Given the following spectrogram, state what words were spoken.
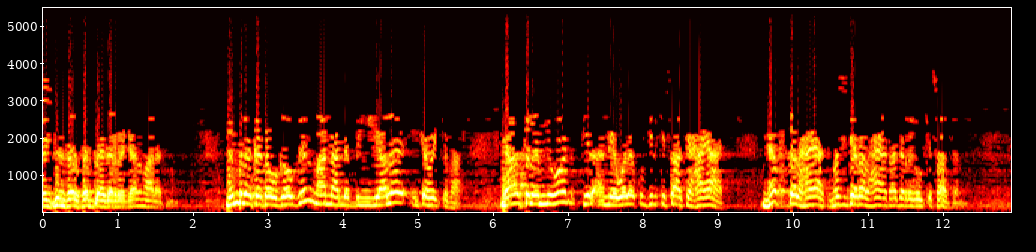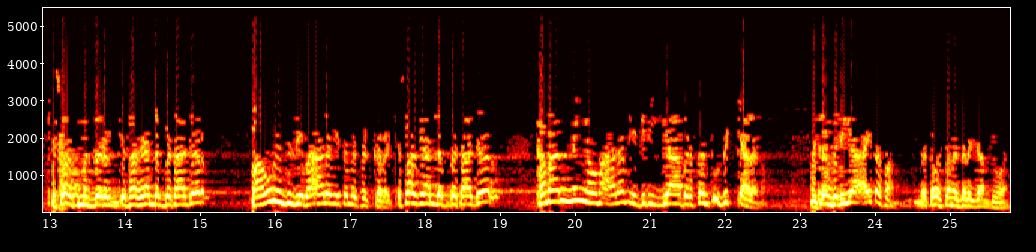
እጁን ሰብሰብ ያደረጋል ማለት ነው ዝም ብለህ ከተውገው ግን ማን አለብኝ እያለ ይጨፈጭፋል ያ ስለሚሆን ፊል ወለኩም ፊል ቂሳስ ሐያት ነፍስ الحيات መስደር الحيات አደረገው ቂሳስን ቂሳስ መደረግ ቂሳስ ያለበት ሀገር በአሁኑ ጊዜ በአለም የተመሰከረ ቂሳስ ያለበት ሀገር ከማንኛውም ዓለም የግድያ በርሰንቱ ዝቅ ያለ ነው መቼም ግድያ አይጠፋም በተወሰነ ደረጃም ቢሆን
